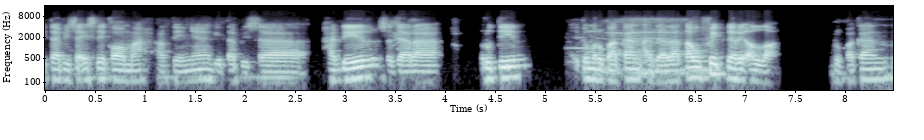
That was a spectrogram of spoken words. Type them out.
Kita bisa istiqomah, artinya kita bisa hadir secara rutin, itu merupakan adalah taufik dari Allah, merupakan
